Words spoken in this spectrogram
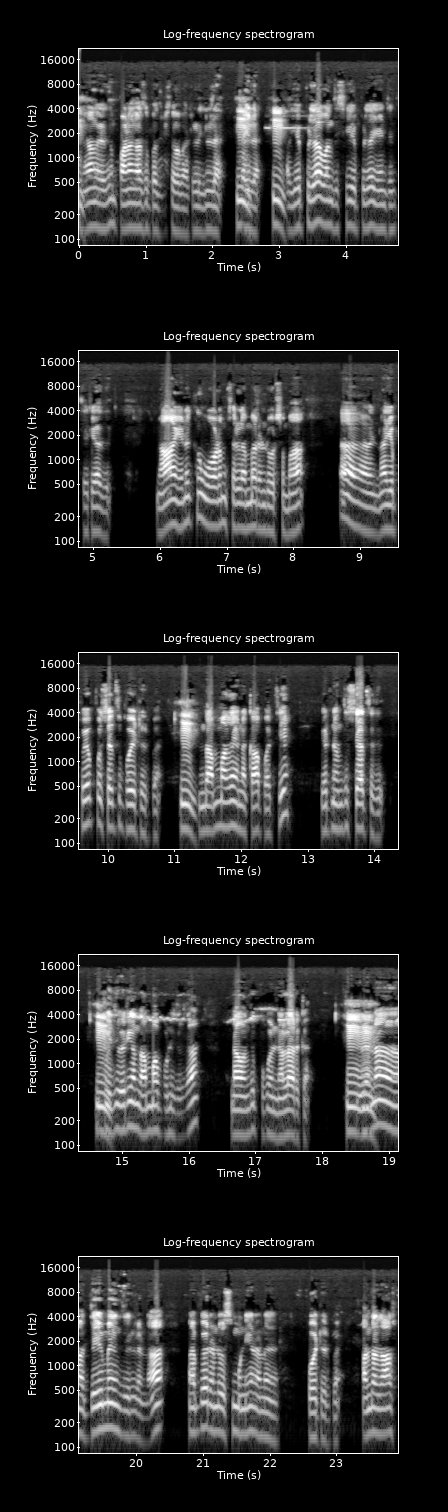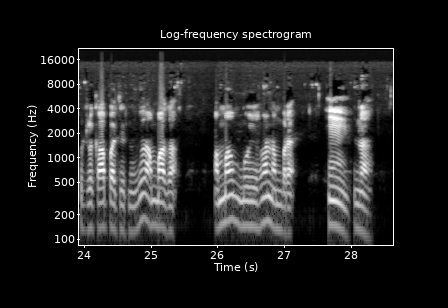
நாங்கள் எதுவும் பணம் காசு பத்து பைசா வரல இல்லை கையில். அது எப்படிதான் வந்துச்சு எப்படிதான் ஏஞ்சுன்னு தெரியாது. நான் எனக்கும் உடம்பு சரியில்லாம ரெண்டு வருஷமா நான் எப்போ எப்போ செத்து போயிட்டு இருப்பேன். இந்த அம்மா தான் என்னை காப்பாற்றி எட்டுன்னு வந்து சேர்த்துது. இப்போ இது வரைக்கும் அந்த அம்மா புண்ணியத்தில் தான் நான் வந்து இப்போ கொஞ்சம் நல்லா இருக்கேன். இல்லைன்னா தெய்வமே இது இல்லைன்னா நான் போய் ரெண்டு வருஷம் முன்னே நான் போயிட்டு இருப்பேன். அந்தந்த ஹாஸ்பிட்டலில் காப்பாற்றிட்டு இருந்தது அம்மா தான் அம்மா முழுவதுமாக நம்புகிறேன் ம். என்ன?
